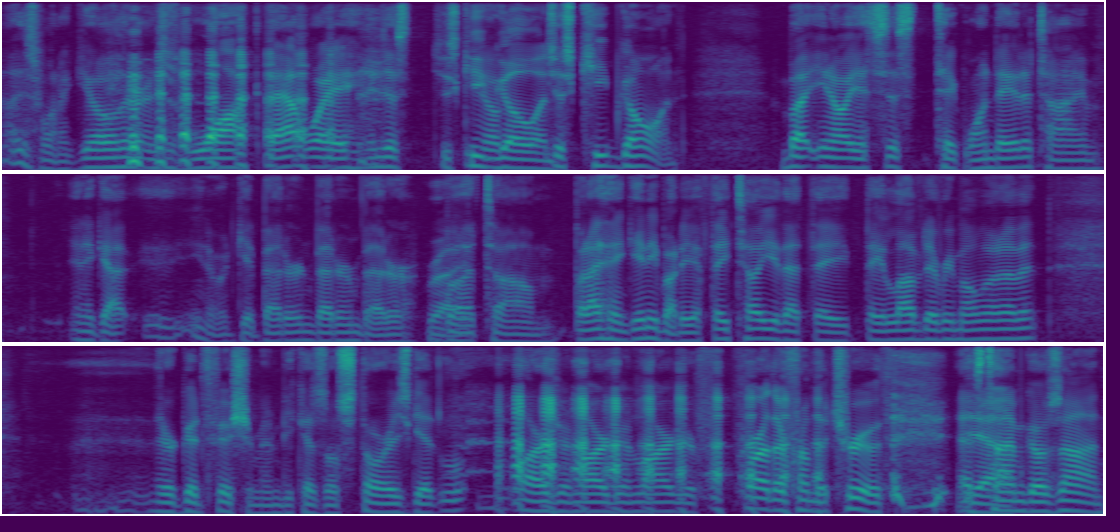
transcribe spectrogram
I just want to go there and just walk that way and just Just you keep know, going. Just keep going. But you know, it's just take one day at a time. And it got you know it'd get better and better and better. Right. But um, but I think anybody if they tell you that they they loved every moment of it, they're good fishermen because those stories get larger and larger and larger, farther from the truth as Yeah. time goes on.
